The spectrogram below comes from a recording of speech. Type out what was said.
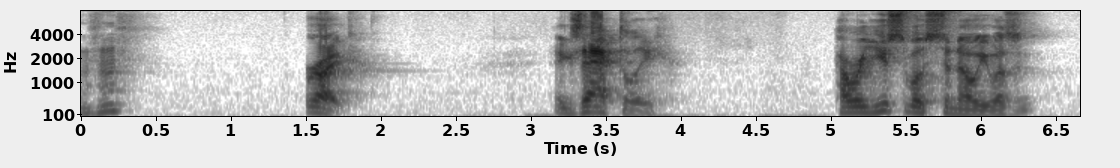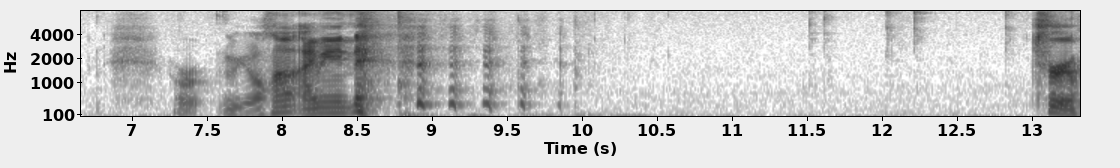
Mm-hmm. Right. Exactly. How are you supposed to know he wasn't real, huh? I mean... True.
